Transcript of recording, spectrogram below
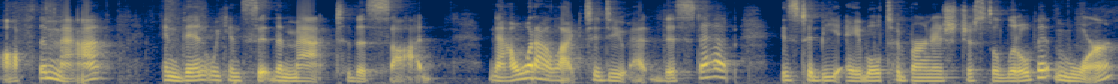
off the mat and then we can sit the mat to the side. Now what I like to do at this step is to be able to burnish just a little bit more.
